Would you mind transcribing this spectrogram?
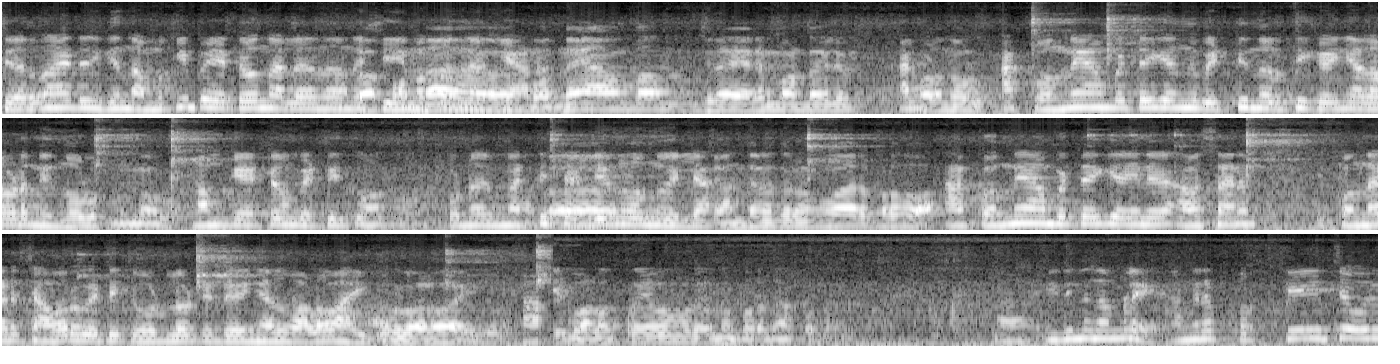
ചെറുതായിട്ട് നിൽക്കും നമുക്കിപ്പോ ഏറ്റവും നല്ലതെന്ന് ശീമക്കൊന്നൊക്കെയാണ്. ആ കൊന്നയാകുമ്പോഴത്തേക്ക് അങ്ങ് വെട്ടി നിർത്തി കഴിഞ്ഞാൽ അവിടെ നിന്നോളും. നമുക്ക് ഏറ്റവും വെട്ടി കൊണ്ട് മറ്റ് ശല്യങ്ങളൊന്നുമില്ല. ചന്ദനത്തിന് ഉപകാരപ്രദമാണ് ആ കൊന്നയാകുമ്പോഴത്തേക്ക് അതിന് അവസാനം കൊന്നയുടെ ചവറ് വെട്ടി ചോട്ടിലോട്ട് ഇട്ട് കഴിഞ്ഞാൽ അത് വളമായിക്കോളും. വളമായിക്കോളും. വളപ്രയോഗം കൂടെ ഒന്ന് പറഞ്ഞാൽ കൊള്ളാം ഇതിന് നമ്മളെ അങ്ങനെ പ്രത്യേകിച്ച് ഒരു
